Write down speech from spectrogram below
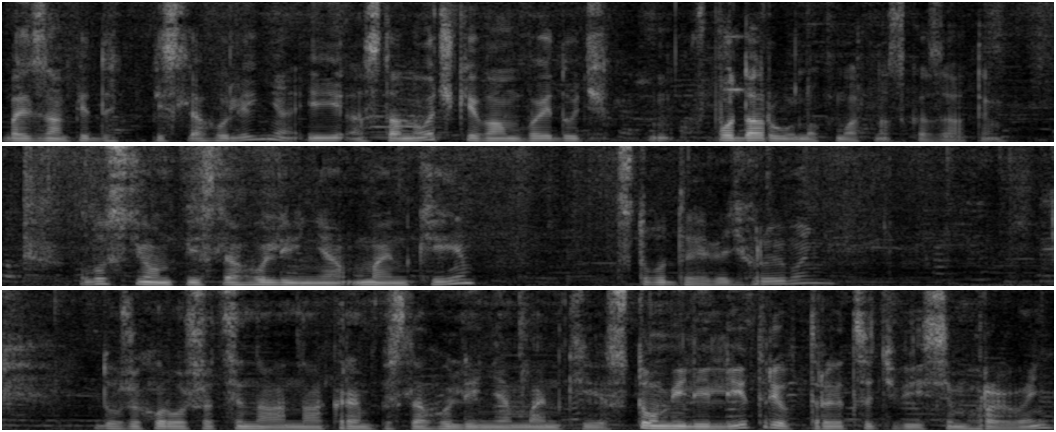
бальзам під після гоління, і станочки вам вийдуть в подарунок, можна сказати. Лосьйон після гоління менки 109 гривень. Дуже хороша ціна на крем після гоління менки 100 мл 38 гривень.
